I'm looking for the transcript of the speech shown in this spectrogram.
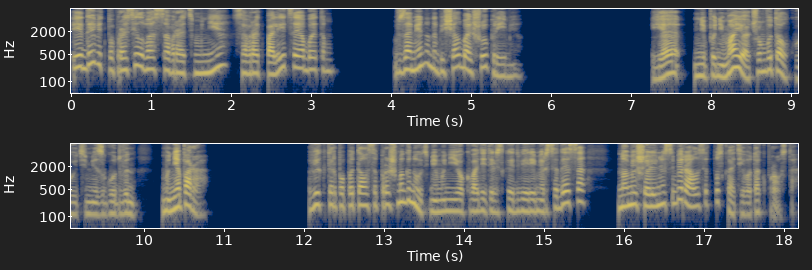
«И Дэвид попросил вас соврать мне, соврать полиции об этом. Взамен он обещал большую премию. «Я не понимаю, о чем вы толкуете, мисс Гудвин. Мне пора». Виктор попытался прошмыгнуть мимо нее к водительской двери Мерседеса, но Мишель не собиралась отпускать его так просто.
